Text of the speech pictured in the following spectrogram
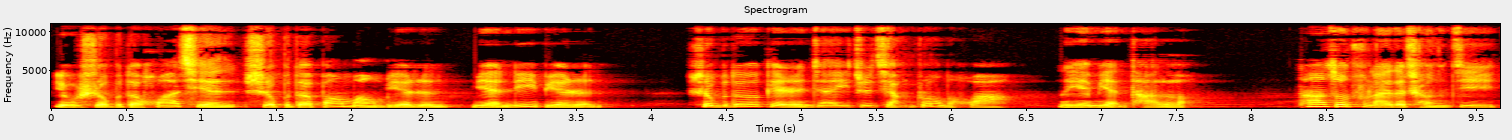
又舍不得花钱，舍不得帮忙别人，勉励别人，舍不得给人家一支奖状的话，那也免谈了。他做出来的成绩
